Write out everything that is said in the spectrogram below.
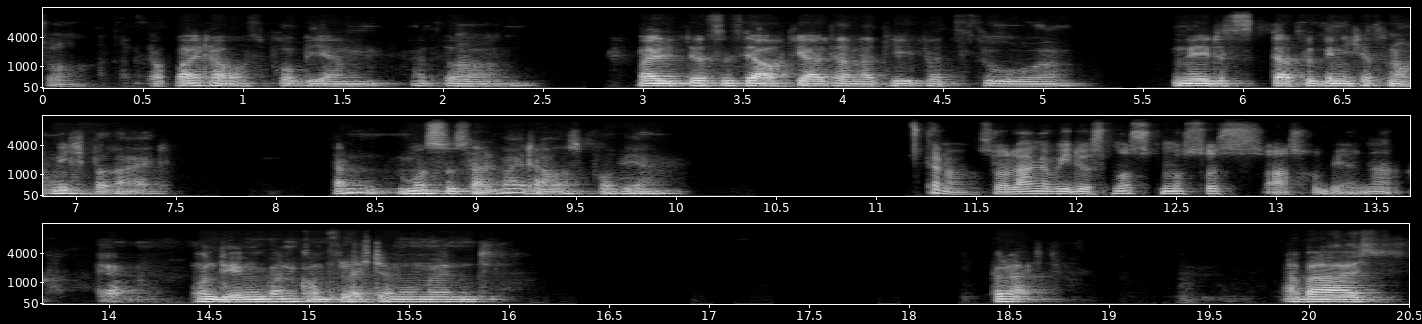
So. Auch weiter ausprobieren. Also, ja. weil das ist ja auch die Alternative zu, nee, das, dazu bin ich jetzt noch nicht bereit. Dann musst du es halt weiter ausprobieren. Genau, solange wie du es musst, musst du es ausprobieren. Ne? Ja, und irgendwann kommt vielleicht der Moment. Vielleicht. Aber ich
